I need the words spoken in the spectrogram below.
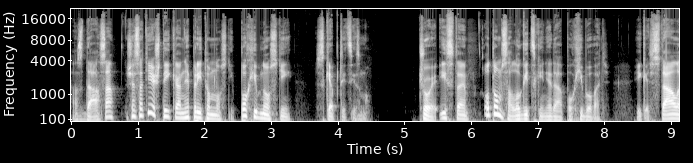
a zdá sa, že sa tiež týka neprítomnosti pochybností, skepticizmu. Čo je isté, o tom sa logicky nedá pochybovať, i keď stále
